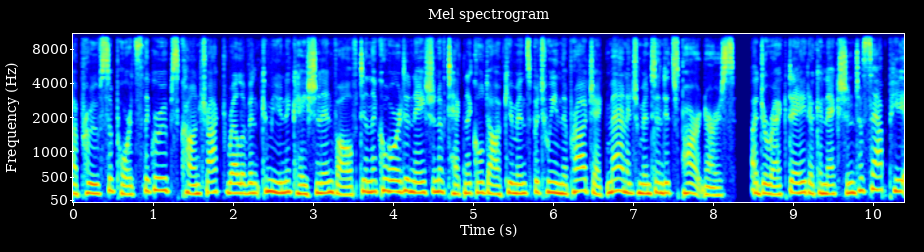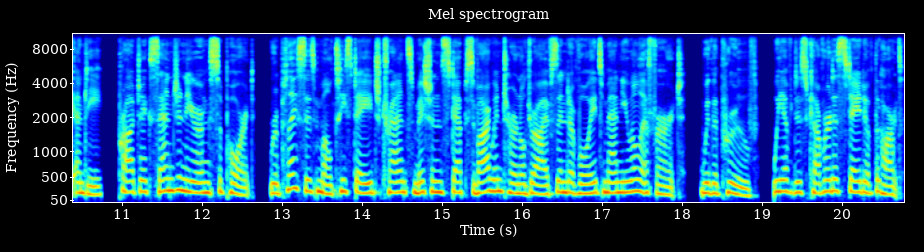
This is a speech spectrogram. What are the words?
Approve supports the group's contract relevant communication involved in the coordination of technical documents between the project management and its partners. A direct data connection to SAP PNT, project's engineering support, replaces multi-stage transmission steps via internal drives and avoids manual effort. With Approve, we have discovered a state-of-the-art,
